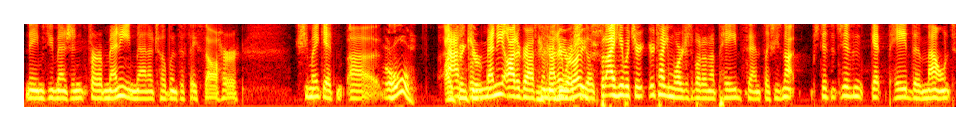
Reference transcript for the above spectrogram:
names you mentioned for many Manitobans if they saw her. She might get uh, oh. I think for many autographs no matter where she goes. But I hear what you're you're talking more just about on a paid sense. Like she's not she doesn't, she doesn't get paid the amount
